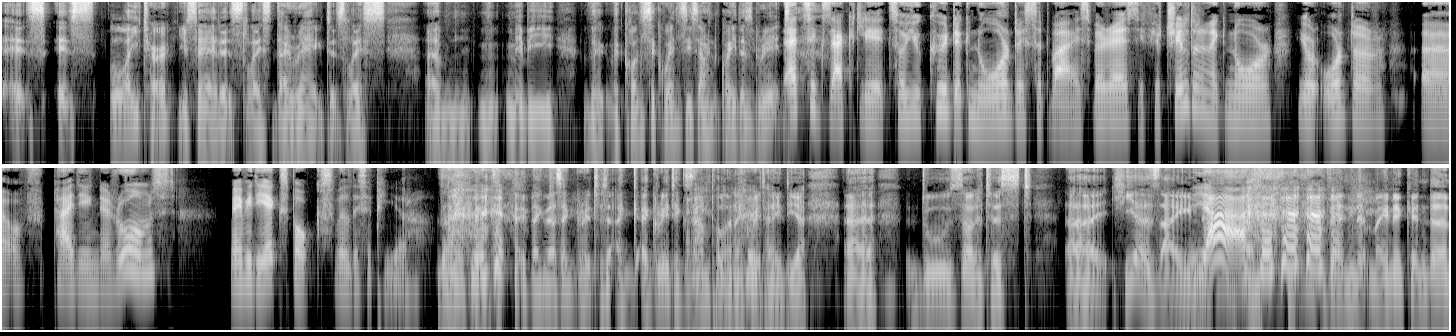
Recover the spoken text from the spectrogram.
it's it's lighter. You said it's less direct. It's less. Um, maybe the the consequences aren't quite as great. That's exactly it. So you could ignore this advice. Whereas if your children ignore your order uh, of tidying their rooms, maybe the Xbox will disappear. I think, I think that's a great a, a great example and a great idea. Uh, du solltest uh, hier sein, Ja. wenn meine Kinder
